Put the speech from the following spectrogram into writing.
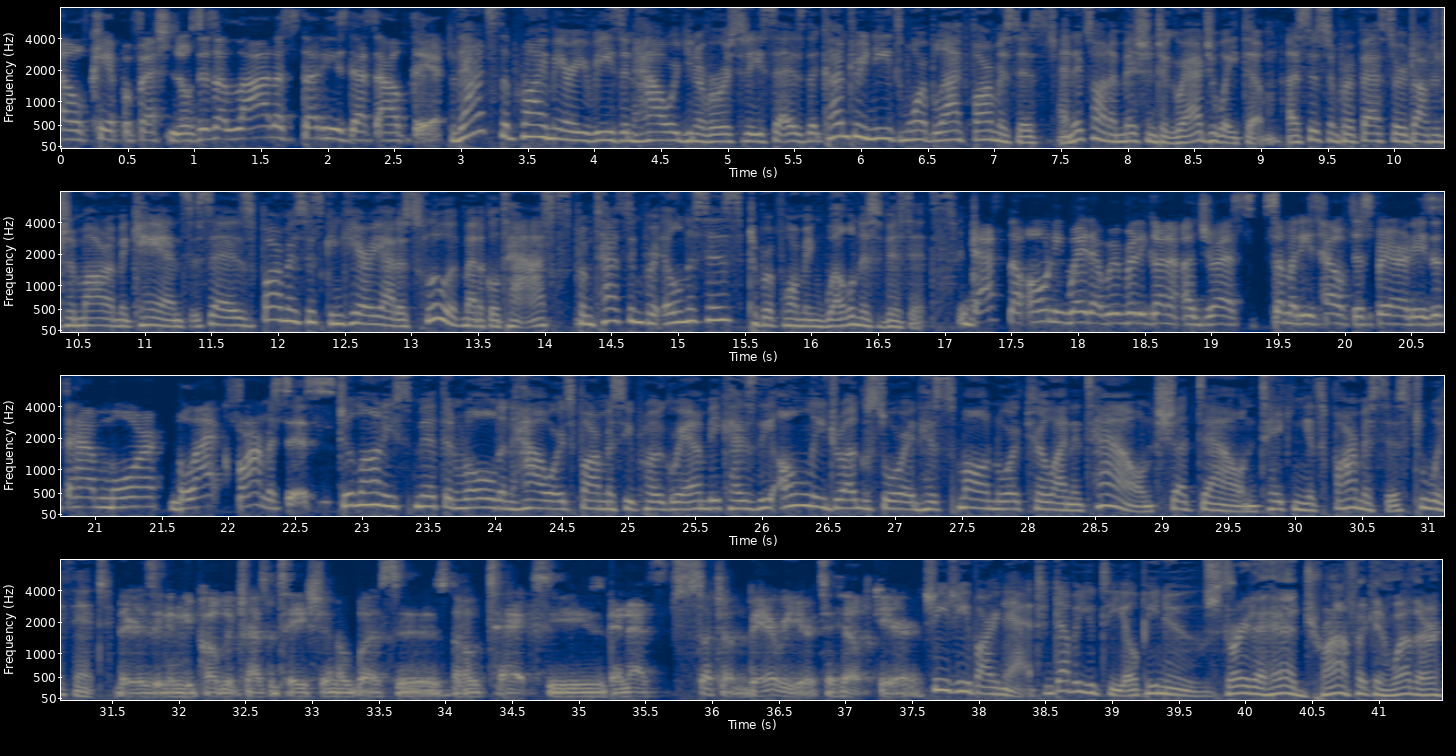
healthcare professionals. There's a lot of studies that's out there. That's the primary reason Howard University says the country needs more black pharmacists, and it's on a mission to graduate them. Assistant Professor Dr. Tamara McCants says pharmacists can carry out a slew of medical tasks from testing for illnesses to performing wellness visits. That's the only way that we're really going to address some of these health disparities is to have more black pharmacists. Jelani Smith enrolled in Howard's pharmacy program because the only drugstore in his small North Carolina town shut down, taking its pharmacist with it. There isn't any public transportation, no buses, no taxis, and that's such a barrier to healthcare. Gigi Barnett, WTOP News. Straight ahead, traffic and weather.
